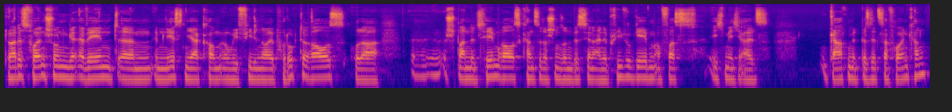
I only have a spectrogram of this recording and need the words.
Du hattest vorhin schon erwähnt, ähm, im nächsten Jahr kommen irgendwie viele neue Produkte raus oder äh, spannende Themen raus. Kannst du da schon so ein bisschen eine Preview geben, auf was ich mich als Gartenmitbesitzer freuen kann?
